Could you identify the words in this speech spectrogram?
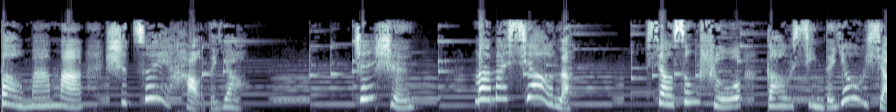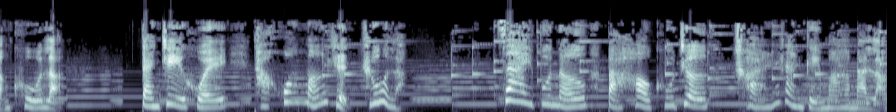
抱妈妈是最好的药。真神，妈妈笑了。小松鼠高兴的又想哭了，但这回它慌忙忍住了，再不能把好哭症传染给妈妈了。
